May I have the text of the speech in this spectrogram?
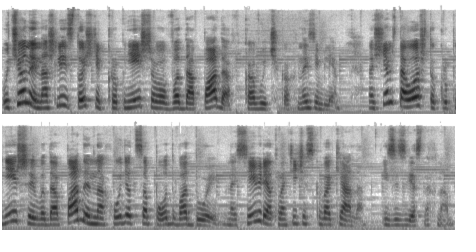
Ученые нашли источник крупнейшего водопада, в кавычках, на Земле. Начнем с того, что крупнейшие водопады находятся под водой на севере Атлантического океана, из известных нам.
